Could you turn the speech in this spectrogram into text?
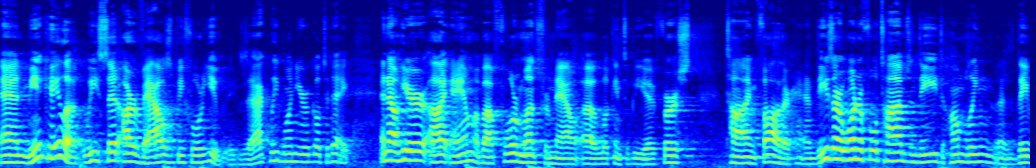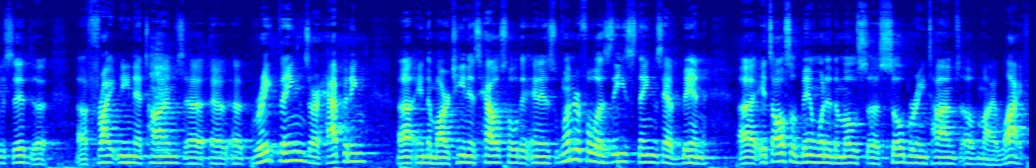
and me and Kayla, we said our vows before you exactly one year ago today. And now here I am, about four months from now, uh, looking to be a first time father. And these are wonderful times indeed, humbling, as David said, uh, uh, frightening at times. Uh, uh, uh, great things are happening in the Martinez household. And as wonderful as these things have been, it's also been one of the most sobering times of my life.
